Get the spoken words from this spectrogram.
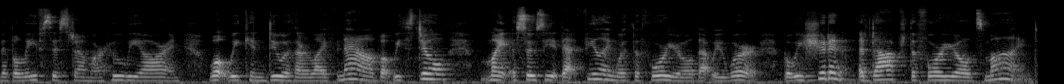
the belief system or who we are and what we can do with our life now, but we still might associate that feeling with the four year old that we were. But we shouldn't adopt the four year old's mind.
